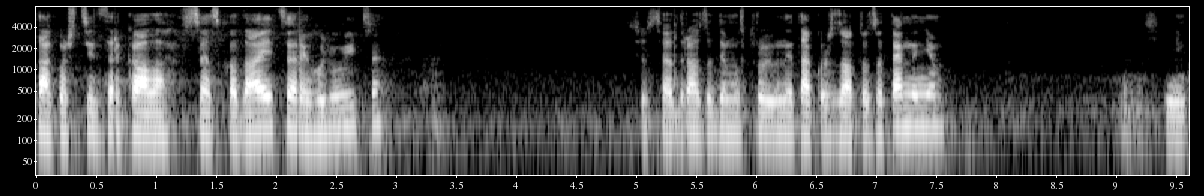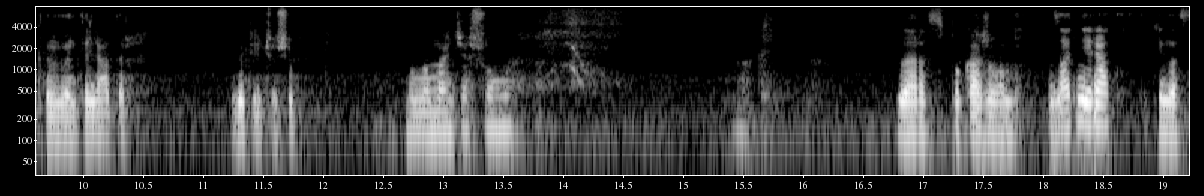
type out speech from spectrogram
Також ці дзеркала все складається, регулюється. Це все одразу демонструю. Вони також з автозатемненням. Зараз вімкнемо вентилятор. Виключу, щоб було менше шуму. Так. Зараз покажу вам задній ряд. Такі у нас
